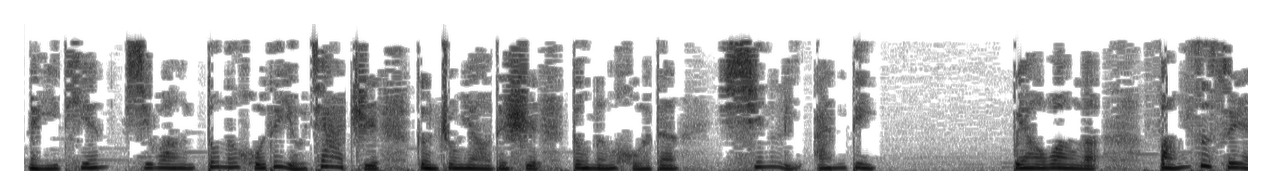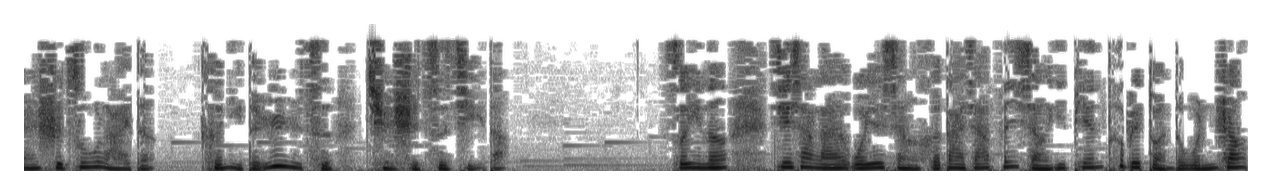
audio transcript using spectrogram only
每一天希望都能活得有价值，更重要的是都能活得心里安定。不要忘了，房子虽然是租来的，可你的日子却是自己的。所以呢，接下来我也想和大家分享一篇特别短的文章，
